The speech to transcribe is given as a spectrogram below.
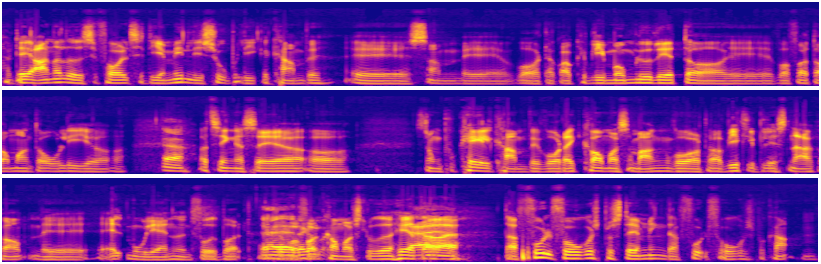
og det er anderledes i forhold til de almindelige Superliga-kampe, øh, som, øh, hvor der godt kan blive mumlet lidt, og øh, hvorfor er dommeren dårlig, og, Ja. og ting og sager, og sådan nogle pokalkampe, hvor der ikke kommer så mange, hvor der virkelig bliver snakket om øh, alt muligt andet end fodbold. Ja, altså, ja, hvor der folk man- kommer og slutter. Her Ja, der, ja. er, der er fuld fokus på stemningen, der er fuld fokus på kampen.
